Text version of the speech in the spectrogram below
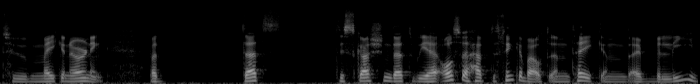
to make an earning. But that's discussion that we also have to think about and take, and I believe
